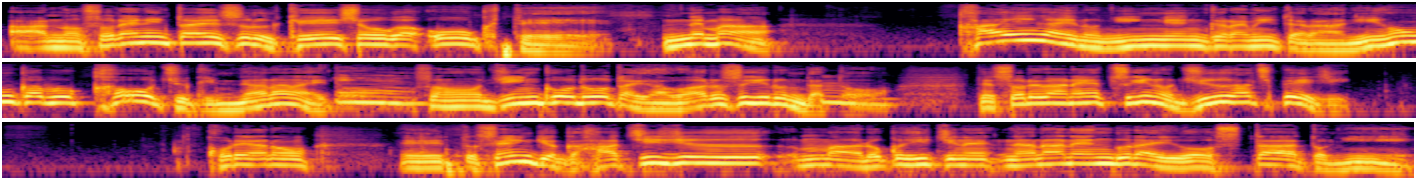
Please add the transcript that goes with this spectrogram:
あの、それに対する警鐘が多くて、で、まあ、海外の人間から見たら、日本株を買おう中期にならないと、えー、その人口動態が悪すぎるんだと、うん、で、それはね、次の18ページ。これあの、えー、っと、1980、まあ、6、7年、7年ぐらいをスタートに、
